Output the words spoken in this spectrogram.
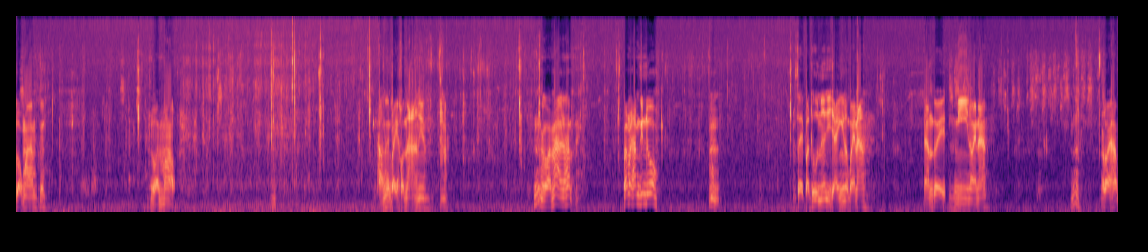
ลวกมาคืออร่อยมากผังขึ้นไปเขาหนาเนี่ยนะอร่อยมากนะครับลองมาทำกินดู ใส่ปลาทูเนื้อใหญ่ๆอย่างนี้ลงไปนะ ตามด้วยหมีหน่อยนะอืมอร่อยครับ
